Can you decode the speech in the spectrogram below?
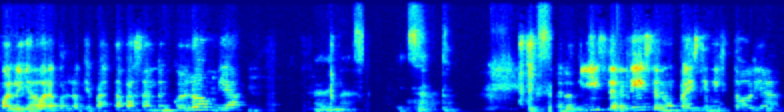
Bueno, y ahora con lo que está pasando en Colombia. Además, exacto. exacto. Pero dicen, dicen, un país sin historia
